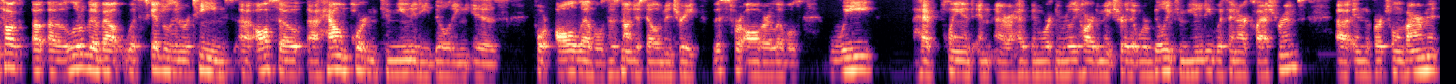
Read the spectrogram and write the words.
to talk a, a, little bit about with schedules and routines. Uh, also, uh, how important community building is for all levels. This is not just elementary. This is for all of our levels. We have planned and or have been working really hard to make sure that we're building community within our classrooms uh, in the virtual environment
